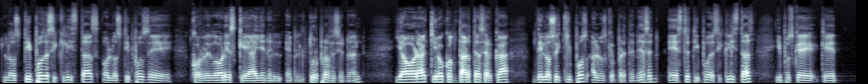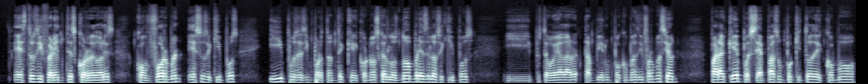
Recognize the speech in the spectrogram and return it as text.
los tipos de ciclistas o los tipos de corredores que hay en el, en el tour profesional. Y ahora quiero contarte acerca de los equipos a los que pertenecen este tipo de ciclistas y pues que, que estos diferentes corredores conforman esos equipos y pues es importante que conozcas los nombres de los equipos y pues te voy a dar también un poco más de información para que pues sepas un poquito de cómo,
